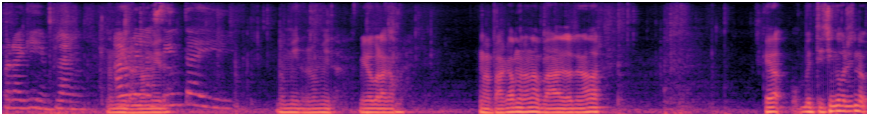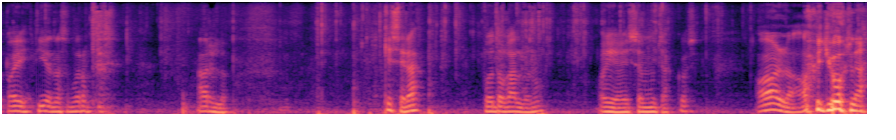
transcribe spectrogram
para aquí, en plan. No mira, abre no la mira. cinta y. No miro, no miro. Miro para la cámara. No, para la cámara, no, para el ordenador. Queda 25%. Oye, tío, no se puede romper. Ábrelo. ¿Qué será? Puedo tocarlo, ¿no? Oye, ahí son muchas cosas. ¡Hola! ¡Yola!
